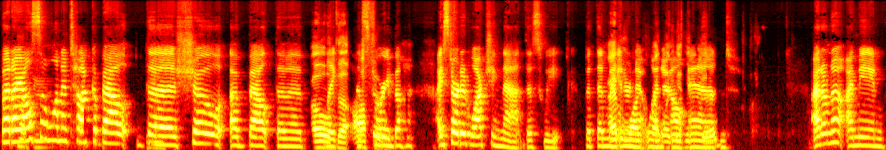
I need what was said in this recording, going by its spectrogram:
But I also do- want to talk about mm-hmm. the show about the Oh, like The the, story behind. I started watching that this week, but then I my internet went out, Is good? and I don't know. I mean,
